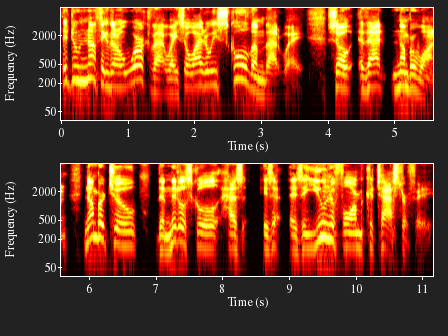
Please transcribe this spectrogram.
They do nothing. They don't work that way. So why do we school them that way? So that number one. Number two, the middle school has is a, is a uniform catastrophe.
